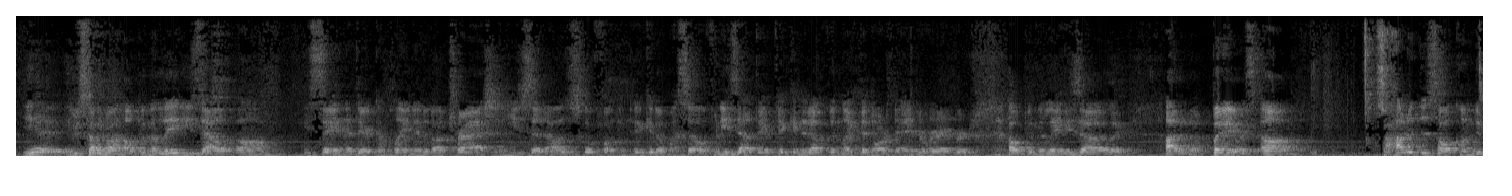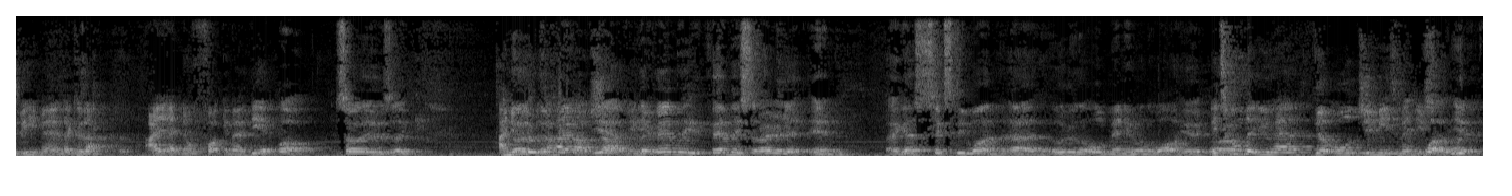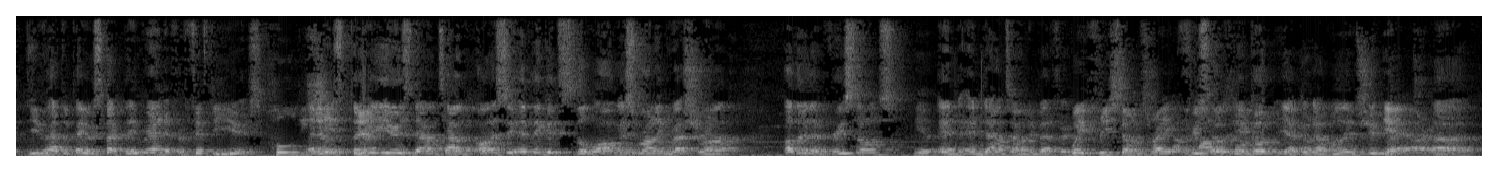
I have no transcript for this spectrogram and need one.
Yeah, he was talking about helping the ladies out. Um, he's saying that they're complaining about trash, and he said, "I'll just go fucking pick it up myself." And he's out there picking it up in like the North End or wherever, helping the ladies out. Like, I don't know. But anyways, um, so how did this all come to be, man? Like, cause I, I had no fucking idea. Well, so it was like I knew the- there was the a hot dog yeah, shop in the family family started it in I guess '61. Uh, look at the old menu on the wall here. It's Um, cool that you have the old Jimmy's menu. Well, you, you have to pay respect. They ran it for 50 years. Holy and it was shit! 30 Yeah. years downtown. Honestly, I think it's the longest running restaurant other than Freestones Yeah. in, in downtown New Bedford. Wait, Freestone's right on the Freestone, cobblestone? yeah, go yeah, go down William Street. Yeah, but, alright. uh,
